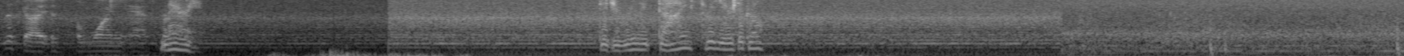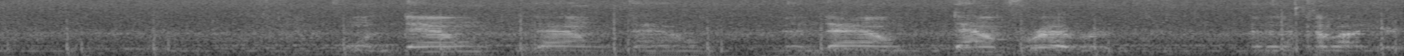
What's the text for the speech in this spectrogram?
This guy is the one Mary. Did you really die two years ago? Going down, down, down, and down, down forever, and then I come out here.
